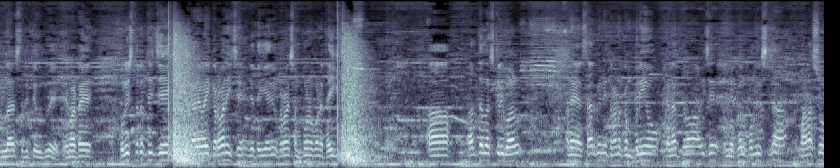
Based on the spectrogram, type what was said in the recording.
ઉલ્લાસ રીતે ઉજવે. એ માટે પોલીસ તરફથી જે કાર્યવાહી કરવાની છે, જે તૈયારીઓ કરવાની સંપૂર્ણપણે થઈ ગઈ આ અર્ધલશ્કરી બળ અને એસઆરબીની ત્રણ કંપનીઓ તૈનાત કરવામાં આવી છે. લોકલ પોલીસના માણસો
